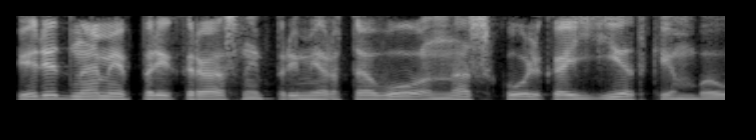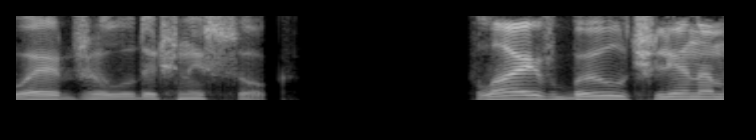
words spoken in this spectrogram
перед нами прекрасный пример того, насколько едким бывает желудочный сок. Клайв был членом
